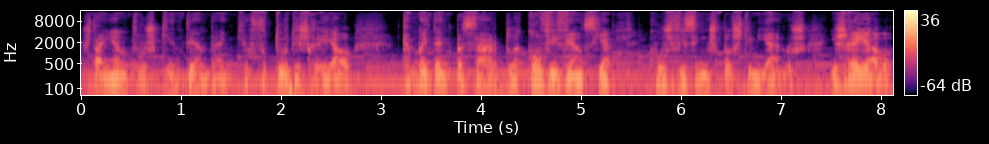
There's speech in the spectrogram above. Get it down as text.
está entre os que entendem que o futuro de Israel também tem de passar pela convivência com os vizinhos palestinianos. Israel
